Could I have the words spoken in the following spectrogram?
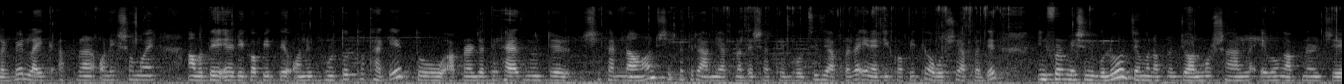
লাগবে। লাইক আপনার অনেক সময় আমাদের এনআইডি কপিতে অনেক ভুল তথ্য থাকে, তো আপনারা যাতে হ্যারাসমেন্টের শিকার না হন, সেক্ষেত্রে আমি আপনাদের সাথে বলছি যে আপনারা এনআইডি কপিতে অবশ্যই আপনাদের ইনফরমেশনগুলো যেমন আপনার জন্মসাল এবং আপনার যে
